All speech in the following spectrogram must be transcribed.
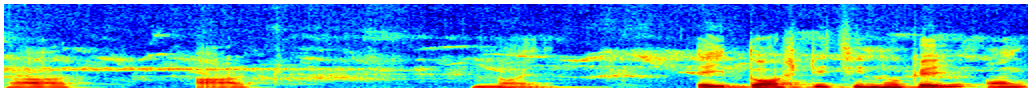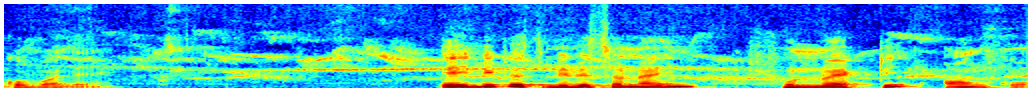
সাত, আট, নয়। এই দশটি চিহ্নকেই অঙ্ক বলে। এই বিবে- বিবেচনায় শূন্য একটি অঙ্ক।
